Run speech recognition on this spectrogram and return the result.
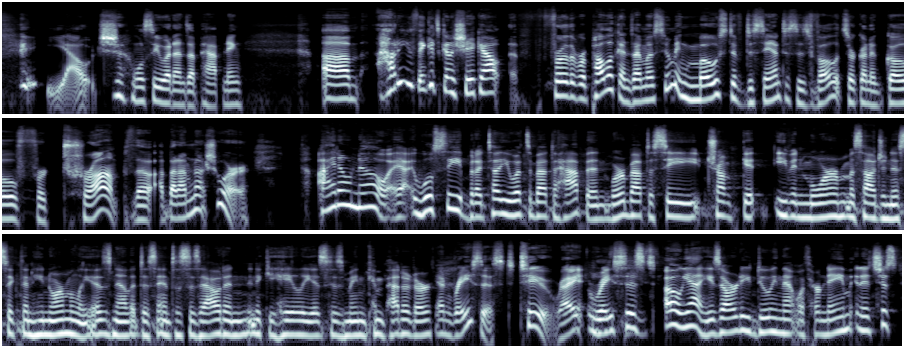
Youch. We'll see what ends up happening. Um, how do you think it's going to shake out for the Republicans? I'm assuming most of DeSantis's votes are going to go for Trump, though, but I'm not sure. I don't know. I, I- we'll see. But I tell you what's about to happen. We're about to see Trump get even more misogynistic than he normally is now that DeSantis is out and Nikki Haley is his main competitor. And racist too, right? Racist. Oh yeah, he's already doing that with her name, and it's just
